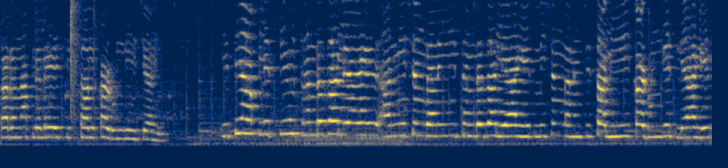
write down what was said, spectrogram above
कारण आपल्याला याची साल काढून घ्यायची आहे. इथे आपले तीळ थंड झाले आहेत आणि शेंगदाणेही थंड झाले आहेत. मी शेंगदाण्याची सालीही काढून घेतल्या आहेत.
